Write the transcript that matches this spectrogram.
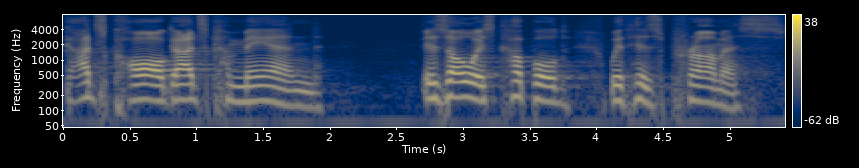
God's call, God's command is always coupled with his promise.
